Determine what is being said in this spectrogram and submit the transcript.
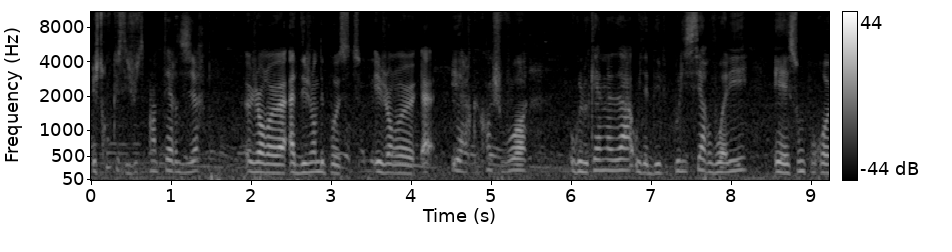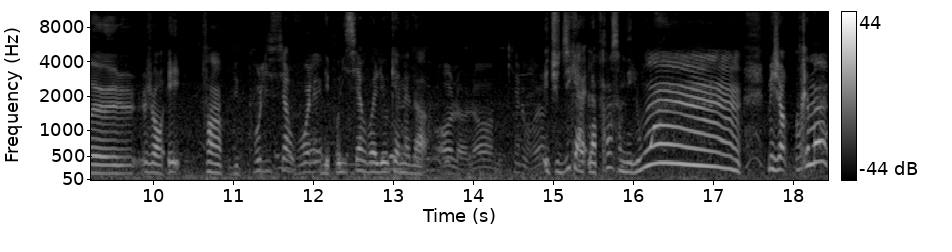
et je trouve que c'est juste interdire euh, genre euh, à des gens des postes et genre et alors que quand je vois au le Canada où il y a des policières voilées et elles sont pour genre et enfin des policières voilées. des policières voilées au Canada. Oh là là mais quelle horreur. Et tu dis que la France en est loin. Mais genre vraiment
